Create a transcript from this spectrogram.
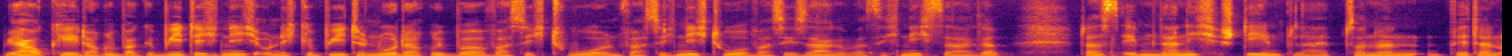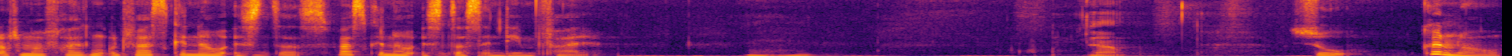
ja, okay, darüber gebiete ich nicht und ich gebiete nur darüber, was ich tue und was ich nicht tue, was ich sage, was ich nicht sage, dass es eben da nicht stehen bleibt, sondern wir dann auch mal fragen, und was genau ist das? Was genau ist das in dem Fall? Mhm. Ja. So, genau.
